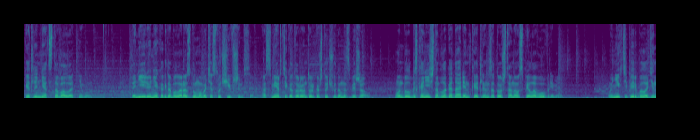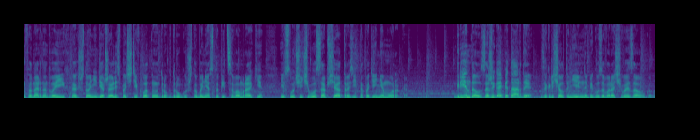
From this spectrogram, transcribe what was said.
Кэтлин не отставала от него. Даниэлю некогда было раздумывать о случившемся, о смерти, которой он только что чудом избежал. Он был бесконечно благодарен Кэтлин за то, что она успела вовремя. У них теперь был один фонарь на двоих, так что они держались почти вплотную друг к другу, чтобы не оступиться во мраке и в случае чего сообща отразить нападение Морока. «Гриндл, зажигай петарды!» – закричал Таниэль на бегу, заворачивая за угол.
